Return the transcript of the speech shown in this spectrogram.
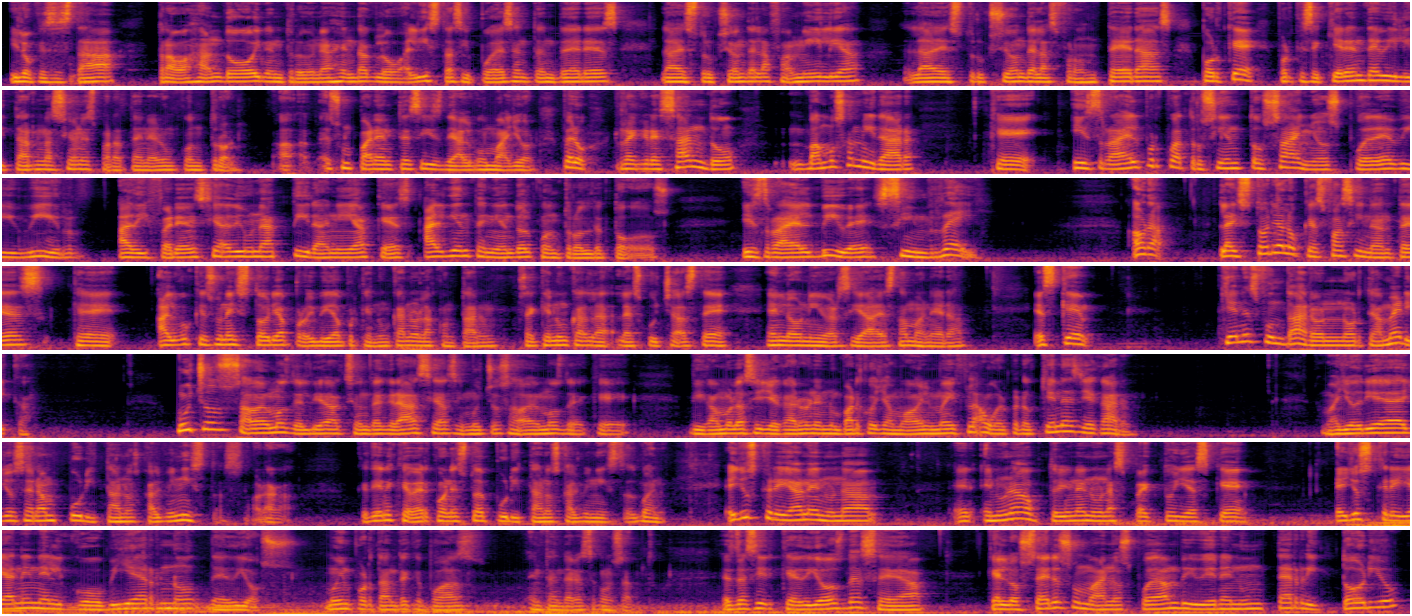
Y lo que se está trabajando hoy dentro de una agenda globalista, si puedes entender, es la destrucción de la familia, la destrucción de las fronteras. ¿Por qué? Porque se quieren debilitar naciones para tener un control. Ah, es un paréntesis de algo mayor. Pero regresando, vamos a mirar que Israel por 400 años puede vivir a diferencia de una tiranía que es alguien teniendo el control de todos. Israel vive sin rey. Ahora, la historia lo que es fascinante es que algo que es una historia prohibida porque nunca nos la contaron, sé que nunca la, escuchaste en la universidad de esta manera, es que ¿quiénes fundaron Norteamérica? Muchos sabemos del Día de Acción de Gracias y muchos sabemos de que, digámoslo así, llegaron en un barco llamado el Mayflower, pero ¿quiénes llegaron? La mayoría de ellos eran puritanos calvinistas. Ahora, ¿qué tiene que ver con esto de puritanos calvinistas? Bueno, ellos creían en una en, una doctrina, en un aspecto, y es que ellos creían en el gobierno de Dios. Muy importante que puedas entender este concepto. Es decir, que Dios desea que los seres humanos puedan vivir en un territorio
